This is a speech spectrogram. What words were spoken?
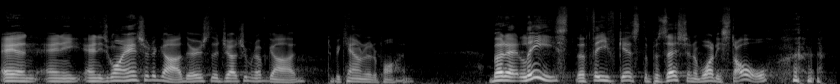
And, and, he, and he's going to answer to God. There's the judgment of God to be counted upon. But at least the thief gets the possession of what he stole.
